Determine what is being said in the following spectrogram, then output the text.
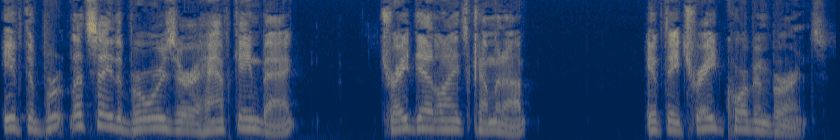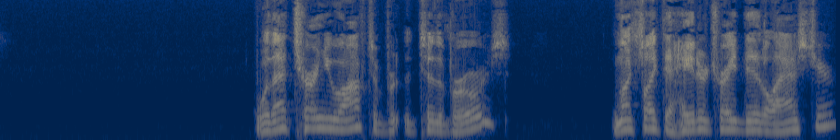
if the, let's say the Brewers are a half game back, trade deadline's coming up, if they trade Corbin Burnes, will that turn you off to, to the Brewers? Much like the Hader trade did last year?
